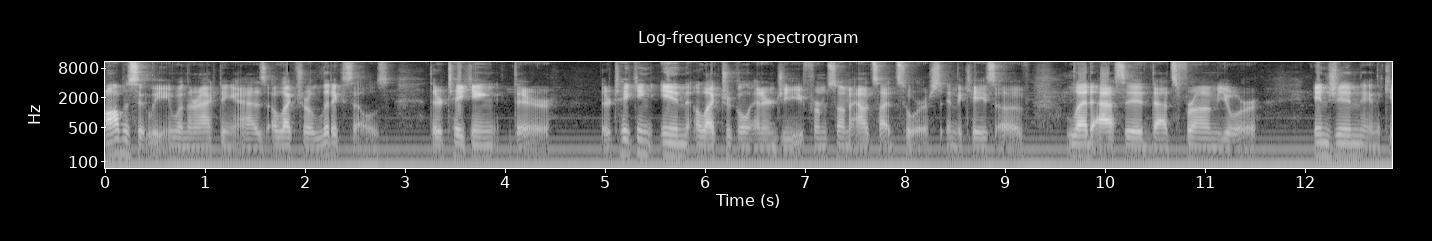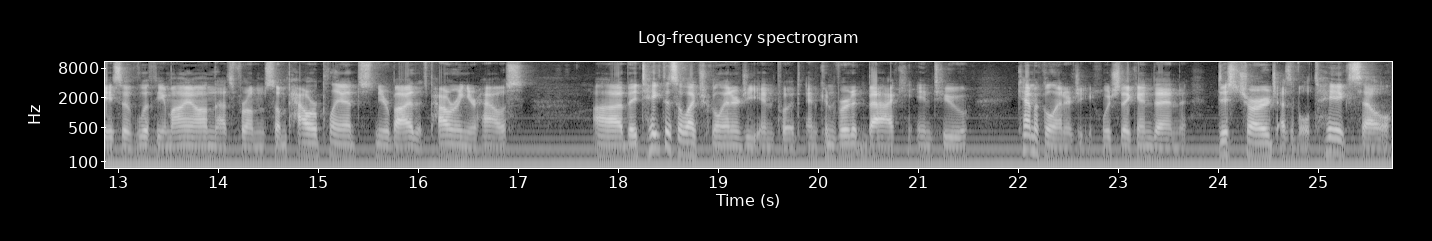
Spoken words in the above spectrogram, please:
oppositely, when they're acting as electrolytic cells, they're taking their they're taking in electrical energy from some outside source. In the case of lead acid, that's from your engine. In the case of lithium ion, that's from some power plant nearby that's powering your house. Uh, they take this electrical energy input and convert it back into chemical energy, which they can then discharge as a voltaic cell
